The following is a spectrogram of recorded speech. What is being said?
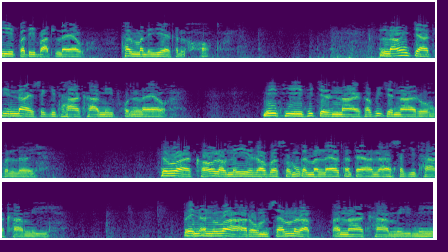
ธีปฏิบัติแล้ว ท่านไม่ได้แยกกันออก หลังจากที่ได้สกิทาคามีผลแล้ว วิธีพิจารณาเขาพิจารณารวมกันเลยเพราะว่าของเหล่านี้เราผสมกันมาแล้วตั้งแต่อนาสกิทาคามี เป็นอันว่าอารมณ์สำหรับอนาคามีนี้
